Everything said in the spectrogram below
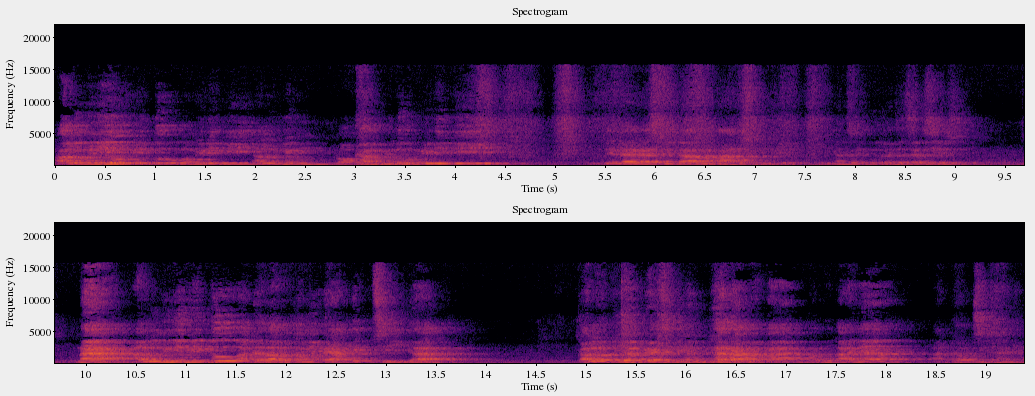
aluminium itu memiliki aluminium logam itu memiliki nilai sekitar 600 gitu. Ini kan 1000 derajat Celcius. Nah, aluminium itu adalah logam yang reaktif sehingga kalau dia bereaksi dengan udara maka permukaannya ada oksidanya.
